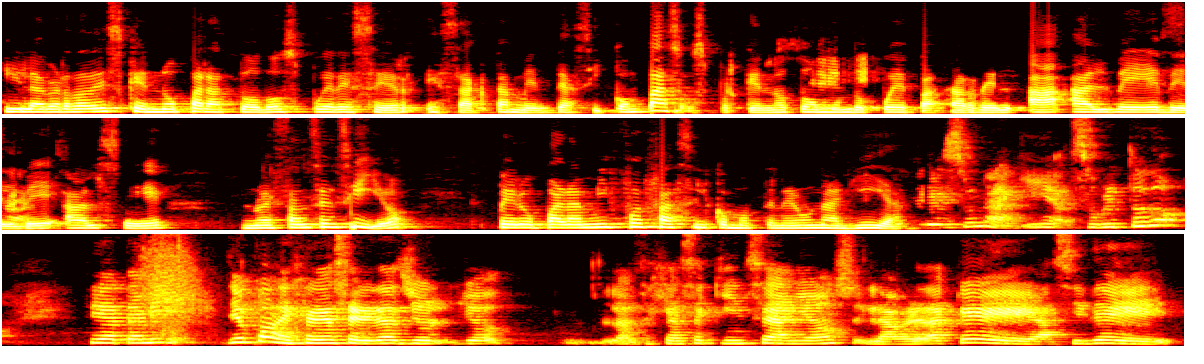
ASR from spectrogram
y la verdad es que no para todos puede ser exactamente así con pasos, porque no todo el mundo puede pasar del A al B, del B al C, no es tan sencillo, pero para mí fue fácil como tener una guía. Es una guía, sobre todo, fíjate, a mí, yo cuando dejé de hacer heridas, yo, yo las dejé hace 15 años, y la verdad que así de,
